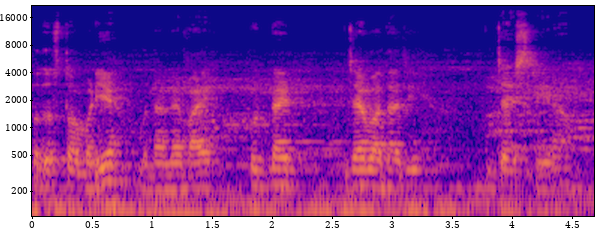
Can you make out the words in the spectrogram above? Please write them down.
તો દોસ્તો, મળીએ બધાને બાય ગુડ નાઇટ જય માતાજી. જય શ્રી રામ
